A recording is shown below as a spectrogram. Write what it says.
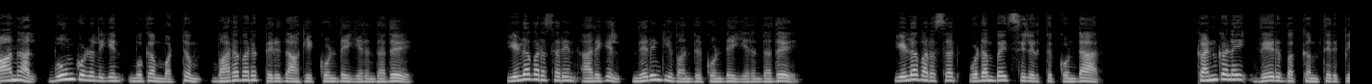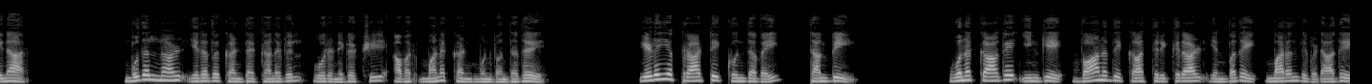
ஆனால் பூங்குழலியின் முகம் மட்டும் வரவர பெரிதாகிக் கொண்டே இருந்தது. இளவரசரின் அருகில் நெருங்கி வந்து கொண்டே இருந்தது. இளவரசர் உடம்பை சிலிர்த்துக் கொண்டார். கண்களை வேறு பக்கம் திருப்பினார். முதல் நாள் இரவு கண்ட கனவில் ஒரு நிகழ்ச்சி அவர் மனக்கண் முன் வந்தது. இளைய பிராட்டி குந்தவை தம்பி உனக்காக இங்கே வானதி காத்திருக்கிறாள் என்பதை மறந்துவிடாதே.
